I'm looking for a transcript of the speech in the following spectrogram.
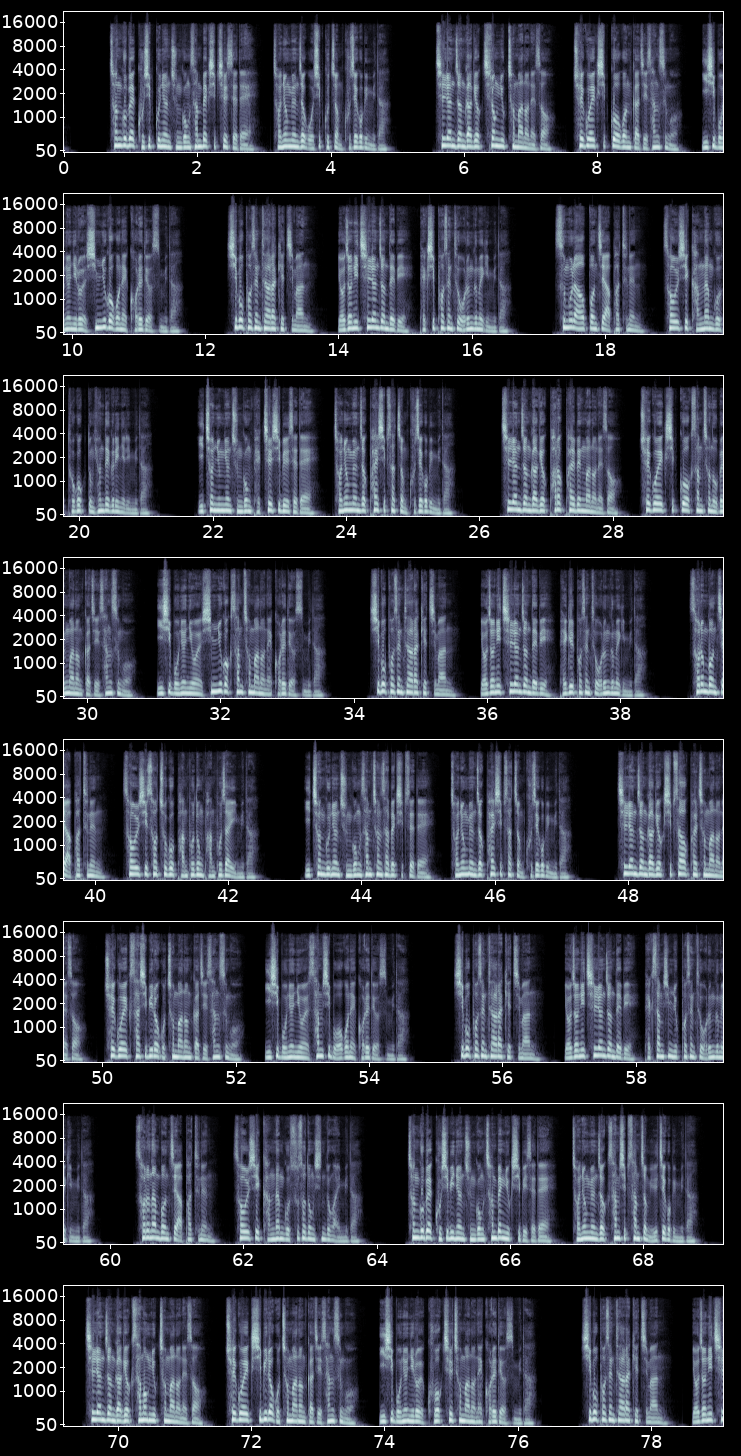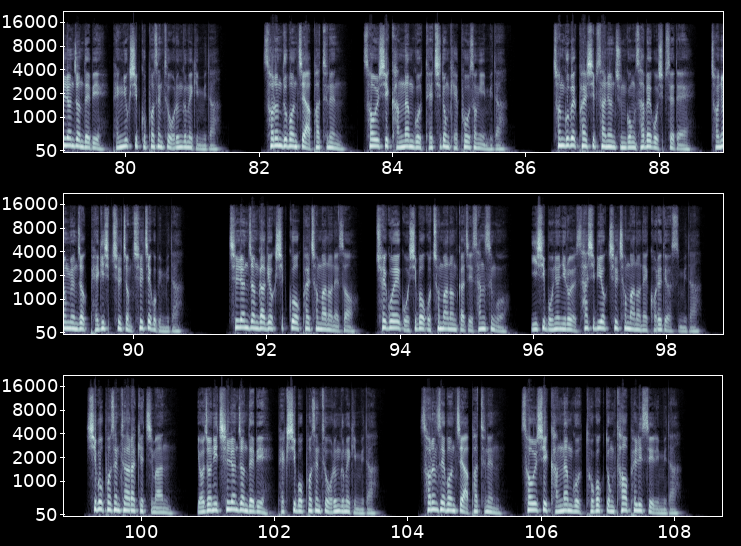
1999년 준공 317세대, 전용 면적 59.9제곱입니다. 7년 전 가격 7억 6천만 원에서 최고액 19억 원까지 상승 후 25년 1월 16억 원에 거래되었습니다. 15% 하락했지만 여전히 7년 전 대비 110% 오른 금액입니다. 29번째 아파트는 서울시 강남구 도곡동 현대그린일입니다. 2006년 준공 171세대, 전용 면적 84.9제곱입니다. 7년 전 가격 8억 800만 원에서 최고액 19억 3,500만 원까지 상승 후 25년 2월 16억 3천만 원에 거래되었습니다. 15% 하락했지만 여전히 7년 전 대비 101% 오른 금액입니다. 30번째 아파트는 서울시 서초구 반포동 반포자이입니다. 2009년 준공 3,410세대, 전용 면적 84.9제곱입니다. 7년 전 가격 14억 8천만 원에서 최고액 41억 5천만 원까지 상승 후 25년 2월 35억 원에 거래되었습니다. 15% 하락했지만 여전히 7년 전 대비 136% 오른 금액입니다. 31번째 아파트는 서울시 강남구 수서동 신동아입니다. 1992년 준공 1162세대, 전용 면적 33.1제곱입니다. 7년 전 가격 3억 6천만 원에서 최고액 11억 5천만 원까지 상승 후 25년 1월 9억 7천만 원에 거래되었습니다. 15% 하락했지만 여전히 7년 전 대비 169% 오른 금액입니다. 32번째 아파트는 서울시 강남구 대치동 개포우성이입니다. 1984년 준공 450세대, 전용 면적 127.7제곱입니다. 7년 전 가격 19억 8천만 원에서 최고액 50억 5천만 원까지 상승 후 25년 1월 42억 7천만 원에 거래되었습니다. 15% 하락했지만 여전히 7년 전 대비 115% 오른 금액입니다. 33번째 아파트는 서울시 강남구 도곡동 타워팰리스 1입니다.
